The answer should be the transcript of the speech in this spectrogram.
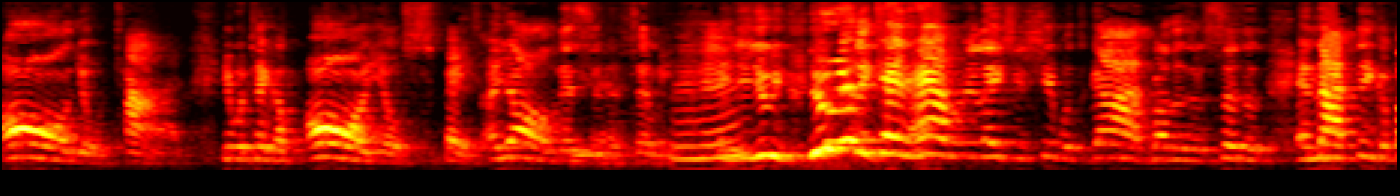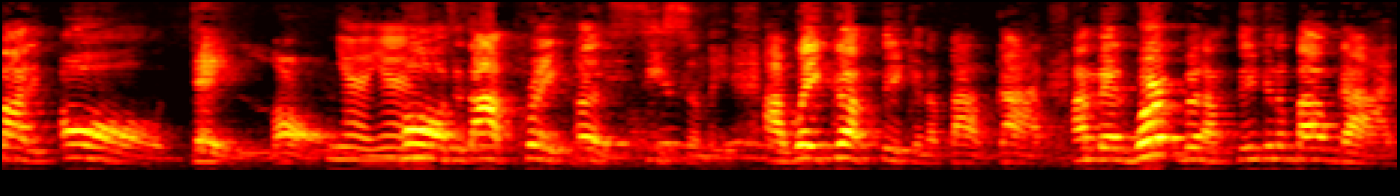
all your time. He will take up all your space. Are y'all listening to me? And you, you, you really can't have a relationship with God, brothers and sisters, and not think about him all day long. Yeah, yeah. Paul says, I pray unceasingly. I wake up thinking about God. I'm at work, but I'm thinking about God.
